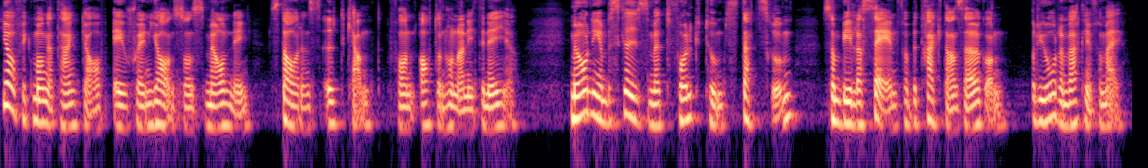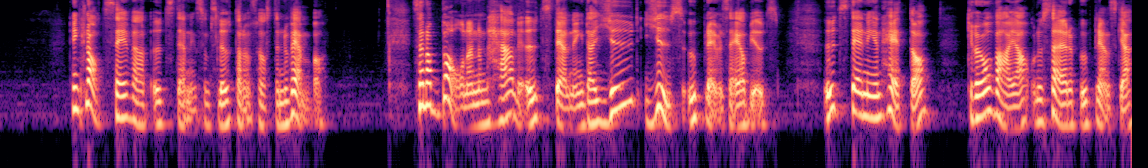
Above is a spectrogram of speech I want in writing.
Jag fick många tankar av Eugen Janssons målning Stadens utkant från 1899. Målningen beskrivs som ett folktomt stadsrum som bildar scen för betraktarens ögon och det gjorde den verkligen för mig. Det är en klart sevärd utställning som slutar den 1 november. Sen har barnen en härlig utställning där ljud, ljus och upplevelse erbjuds. Utställningen heter Gråvargar, och nu säger jag det på uppländska,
